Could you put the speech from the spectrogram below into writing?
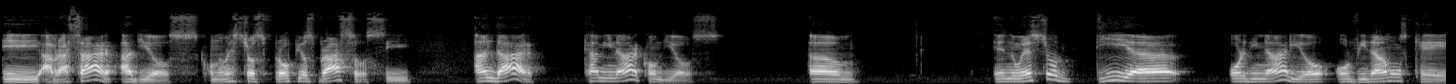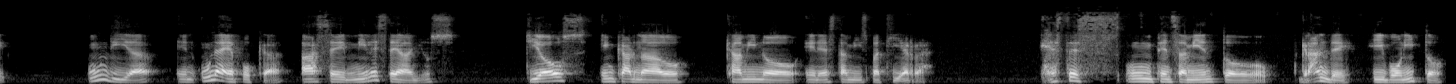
y abrazar a Dios con nuestros propios brazos y andar, caminar con Dios. Um, en nuestro día ordinario olvidamos que un día, en una época, hace miles de años, Dios encarnado caminó en esta misma tierra. Este es un pensamiento grande y bonito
